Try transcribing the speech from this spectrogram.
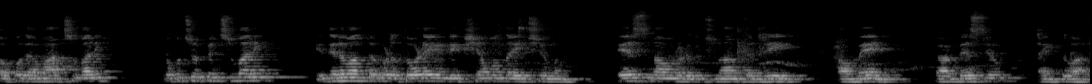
గొప్పగా మార్చమని కృప చూపించమని ఈ దినమంతా కూడా తోడేయండి క్షేమం దయచేయమని. ఏసునామని అడుగుచున్నాను తండ్రి. Amen god bless you. Thank you all.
